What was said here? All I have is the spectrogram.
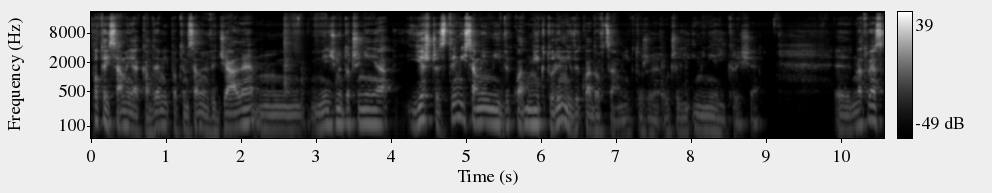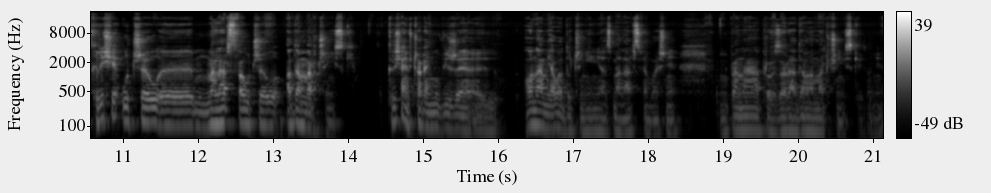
Po tej samej akademii, po tym samym wydziale mm, mieliśmy do czynienia jeszcze z tymi samymi wykład, niektórymi wykładowcami, którzy uczyli i mnie i Krysie. Y, Natomiast Krysie uczył, y, malarstwa uczył Adam Marczyński. Krysia mi wczoraj mówi, że y, ona miała do czynienia z malarstwem właśnie pana profesora Adama Marczyńskiego, nie?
